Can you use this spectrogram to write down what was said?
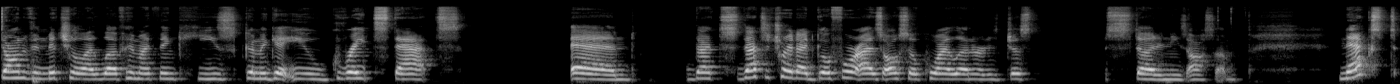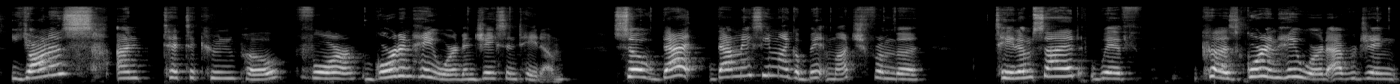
Donovan Mitchell, I love him. I think he's gonna get you great stats, and that's that's a trade I'd go for. As also Kawhi Leonard is just stud and he's awesome. Next, Giannis Antetokounmpo for Gordon Hayward and Jayson Tatum. So that that may seem like a bit much from the Tatum side, with because Gordon Hayward averaging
